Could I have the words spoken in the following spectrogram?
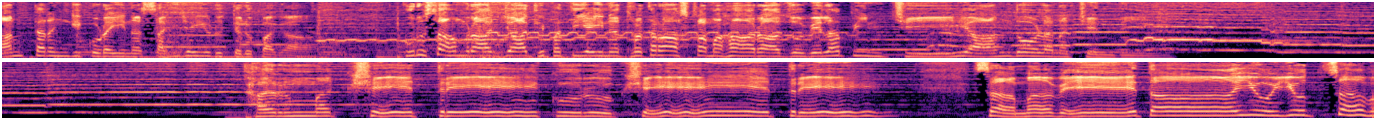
అంతరంగికుడైన సంజయుడు తెలుపగా కురు సామ్రాజ్యాధిపతి అయిన ధృతరాష్ట్ర మహారాజు విలపించి ఆందోళన చెంది. ధర్మక్షేత్రే కురుక్షేత్రే సమవేతాయుయుత్సవ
